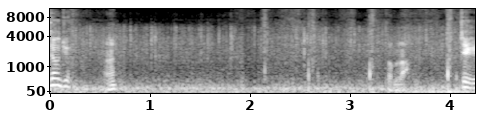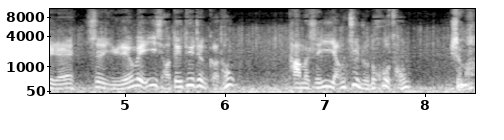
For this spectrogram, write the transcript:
将军，嗯，怎么了？这个人是羽林卫一小队队长葛通，他们是益阳郡主的护从。什么？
